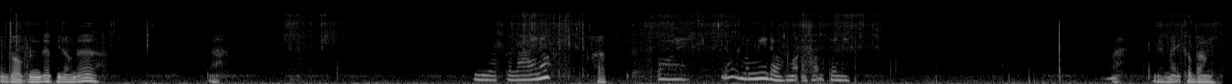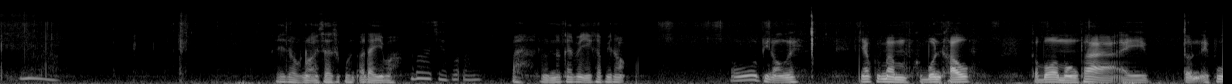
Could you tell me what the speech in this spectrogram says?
อีกดอกหนึ่งเด้อพี่น้องเด้อ อะเหลือบกระลายเนาะครับโอ้ยโอ้ยมันมีดอกเหงาะครับตัวนี้ไม่ไม่กระบังให้ดอกหน่อยสาวสกุลเอาได้อยู่บ่บ่ใช่บ่เอาไปลุ้นกันไปอีกครับพี่น้องโอ้พี่น้องเอ้ยยับขึ้นมาขบวนเขากระบอกมองผ้าไอ้ต้นไอ้ผู้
